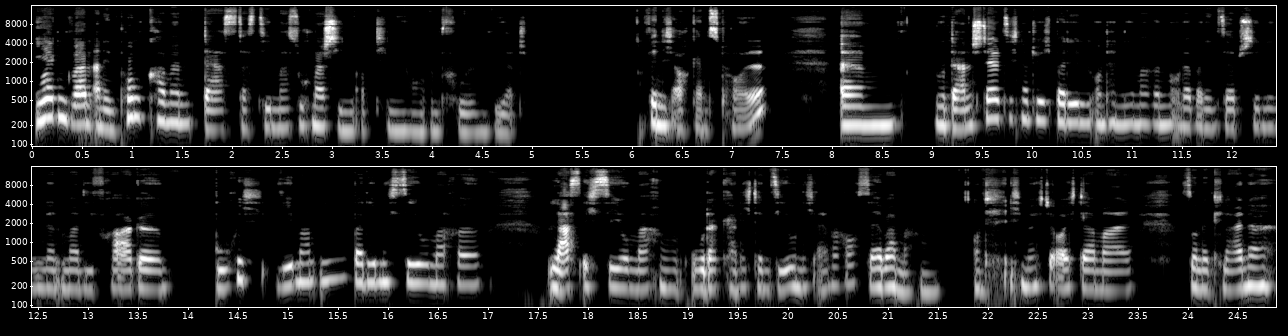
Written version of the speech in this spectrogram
irgendwann an den Punkt kommen, dass das Thema Suchmaschinenoptimierung empfohlen wird. Finde ich auch ganz toll. Ähm, nur dann stellt sich natürlich bei den Unternehmerinnen oder bei den Selbstständigen dann immer die Frage, buche ich jemanden, bei dem ich SEO mache? Lass ich SEO machen oder kann ich denn SEO nicht einfach auch selber machen? Und ich möchte euch da mal so eine kleine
